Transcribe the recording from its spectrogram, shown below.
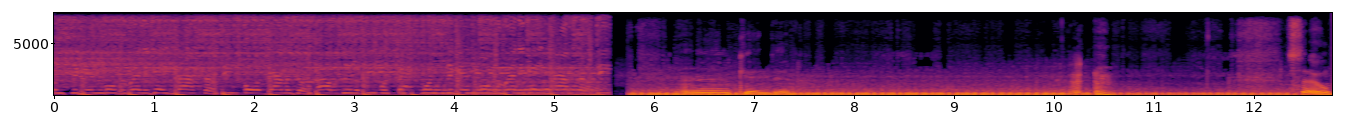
once again for the renegade master. D4 damager, power to the people's back once again for the renegade master. Okay then. so,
